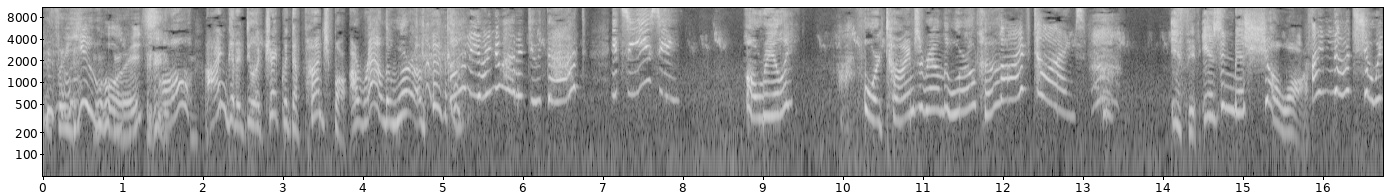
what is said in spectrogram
good for you, Horace. Oh, I'm gonna do a trick with the punch ball around the world. Cody, I know how to do that. It's easy. oh, really? Four times around the world, huh? Five times. If it isn't Miss Show Off. I'm not showing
